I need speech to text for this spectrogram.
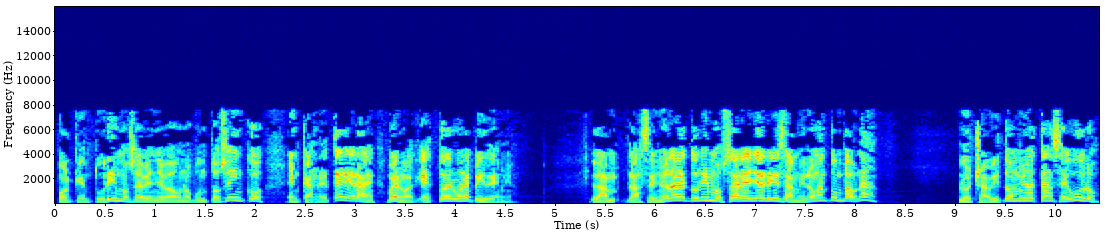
Porque en turismo se habían llevado 1.5, en carretera, en- bueno, esto era una epidemia. La, la señora de turismo sale ayer y dice, a mí no me han tumbado nada. Los chavitos míos están seguros.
